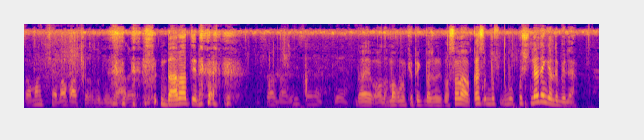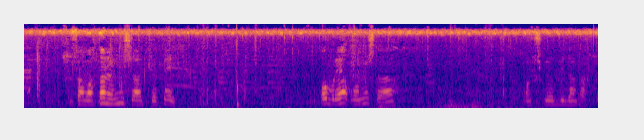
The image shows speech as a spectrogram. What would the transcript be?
zaman kebap atıyor bugün darı. Darı at yine. Kuşlar darıyı sever. Ye. Dayı Allah makmum köpek basmış. Baksana kaç, bu, bu kuş nereden geldi böyle? Susamaktan ölmüş ya köpek. O buraya konmuş da ha. O çıkıyor birden kalktı.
